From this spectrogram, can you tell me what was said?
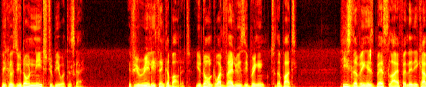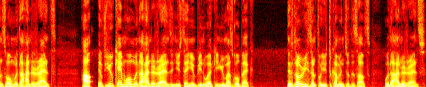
Because you don't need to be with this guy. If you really think about it, you don't. What value is he bringing to the party? He's living his best life and then he comes home with a hundred rands. How if you came home with a hundred rands and you say you've been working, you must go back. There's no reason for you to come into this house with a hundred rands.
